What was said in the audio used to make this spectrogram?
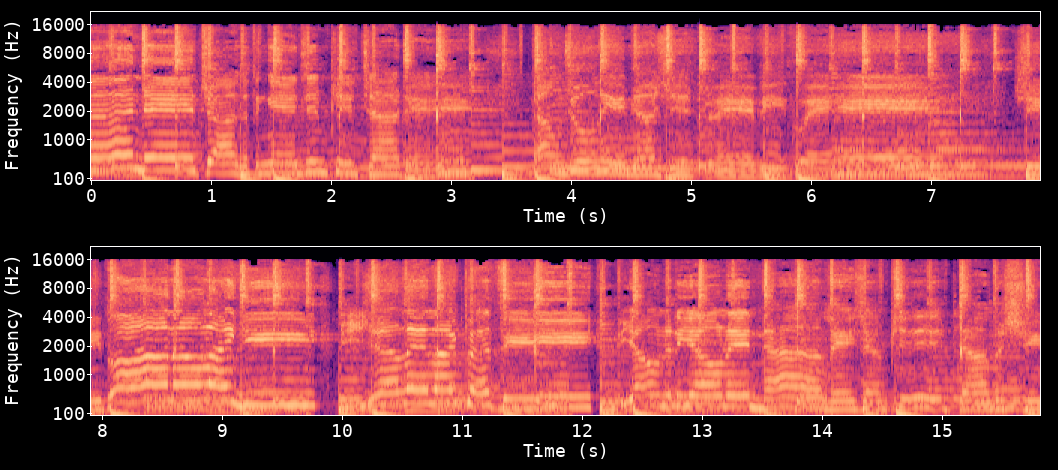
န်းနဲ့ကြာကတငယ်ချင်းဖြစ်ကြတယ်နောင်ကျိုးလေးများရစ်တွေ့ပြီးခွေရှိသွားတော့လိုက်ကြီးရလဲလိုက်ဖက်သည်တယောက်နဲ့တယောက်နဲ့နားလေရန်ဖြစ်တာမရှိ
